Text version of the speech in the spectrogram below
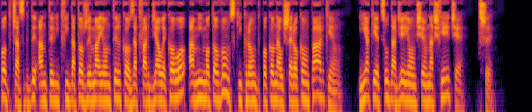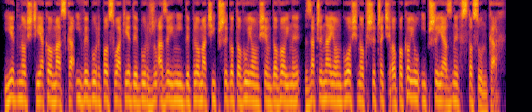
podczas gdy antylikwidatorzy mają tylko zatwardziałe koło, a mimo to wąski krąg pokonał szeroką partię. Jakie cuda dzieją się na świecie? 3. Jedność jako maska i wybór posła Kiedy burżuazyjni dyplomaci przygotowują się do wojny, zaczynają głośno krzyczeć o pokoju i przyjaznych stosunkach.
